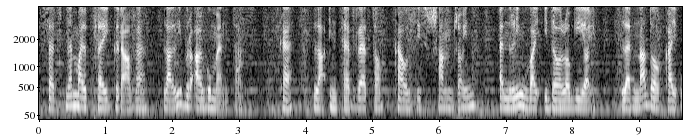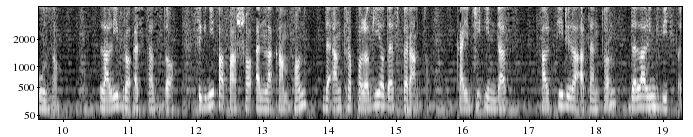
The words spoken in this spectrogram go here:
sed ne malplej grave, la libro argumentas, ke la interreto causis ŝanĝojn en lingvaj ideologioj, lernado kaj uzo la libro estas do signifa paŝo en la kampon de antropologio de Esperanto kaj ĝi indas altiri la atenton de la lingvistoj.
